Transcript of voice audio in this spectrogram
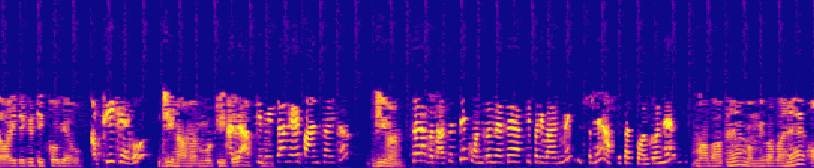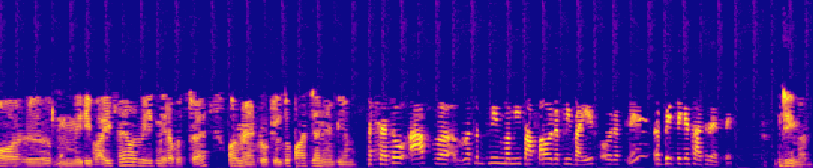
दवाई देके ठीक हो गया वो। अब ठीक है वो? जी हाँ मैम वो ठीक है। आपके बेटा है पाँच साल का? जी मैम। सर आप बता सकते हैं कौन कौन रहता है आपके परिवार में? इस समय आपके साथ कौन कौन है? माँ बाप है मम्मी पापा है और मेरी वाइफ है और एक मेरा बच्चा है और मैं टोटल तो पाँच जन है अभी हम अच्छा तो आप मतलब अपनी मम्मी पापा और अपनी वाइफ और अपने बेटे के साथ रहते हैं? जी मैम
